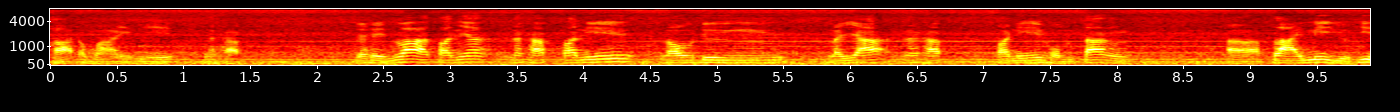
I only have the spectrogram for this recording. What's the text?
ขาดออกมาอย่างนี้นะครับ จะเห็นว่าตอนนี้นะครับ ตอนนี้เราดึงระยะนะครับ ตอนนี้ผมตั้งปลายมีดอยู่ที่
